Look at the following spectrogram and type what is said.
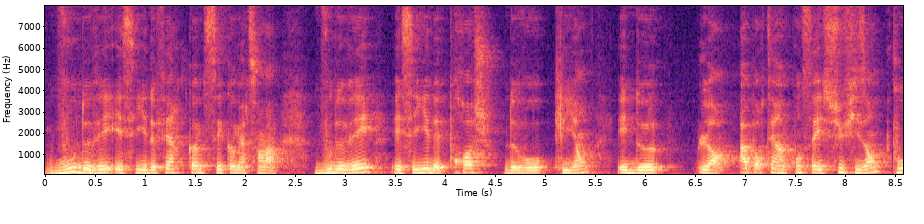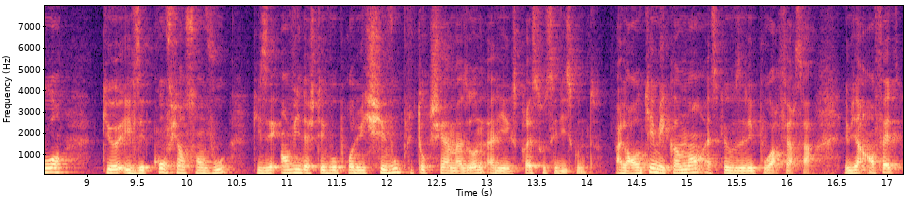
vous devez essayer de faire comme ces commerçants-là. Vous devez essayer d'être proche de vos clients et de leur apporter un conseil suffisant pour qu'ils aient confiance en vous, qu'ils aient envie d'acheter vos produits chez vous plutôt que chez Amazon, AliExpress ou Cdiscount. Alors ok, mais comment est-ce que vous allez pouvoir faire ça? Eh bien en fait,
